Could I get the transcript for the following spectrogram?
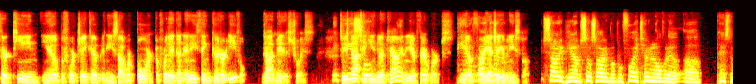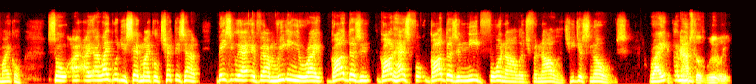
13, you know, before Jacob and Esau were born, before they had done anything good or evil, God made his choice. So he's not so, taking into account any of their works. Peter, you know, or yeah, Jacob and Esau. Sorry, Peter, I'm so sorry, but before I turn it over to uh, Pastor Michael, so I, I, I like what you said, Michael. Check this out basically if i'm reading you right god doesn't god has for god doesn't need foreknowledge for knowledge he just knows right I mean, absolutely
